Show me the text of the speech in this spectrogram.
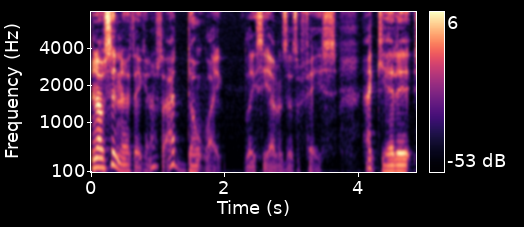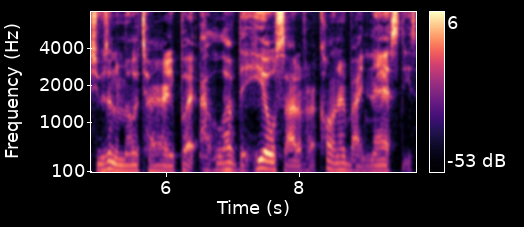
and I was sitting there thinking, I was like, I don't like Lacey Evans as a face. I get it. She was in the military, but I love the heel side of her, calling everybody nasties.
